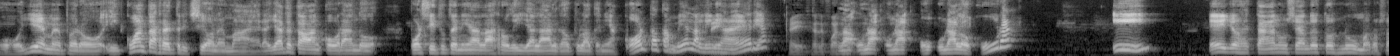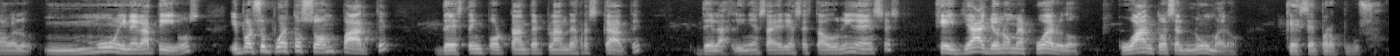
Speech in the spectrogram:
Óyeme, pero ¿y cuántas restricciones más era? Ya te estaban cobrando por si tú tenías la rodilla larga o tú la tenías corta también, las líneas aéreas. una, locura. Y ellos están anunciando estos números, ¿sabes? Muy negativos. Y por supuesto son parte de este importante plan de rescate de las líneas aéreas estadounidenses, que ya yo no me acuerdo cuánto es el número que se propuso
